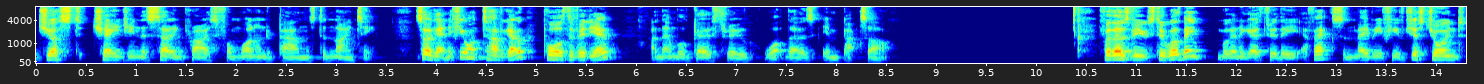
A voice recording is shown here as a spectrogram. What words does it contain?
just changing the selling price from £100 to 90 So again, if you want to have a go, pause the video and then we'll go through what those impacts are. For those of you still with me, we're going to go through the effects and maybe if you've just joined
